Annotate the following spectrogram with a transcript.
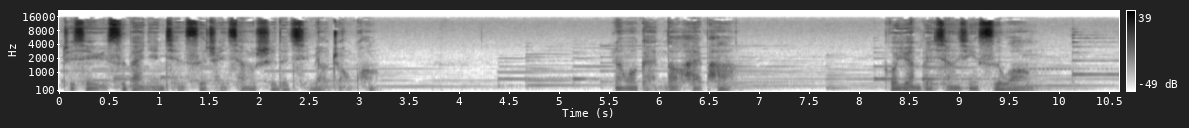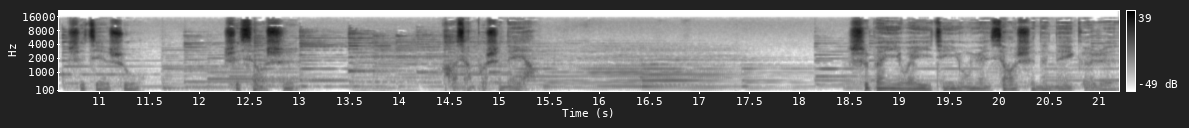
这些与四百年前似曾相识的奇妙状况，让我感到害怕。我原本相信死亡是结束，是消失，好像不是那样。是本以为已经永远消失的那个人，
